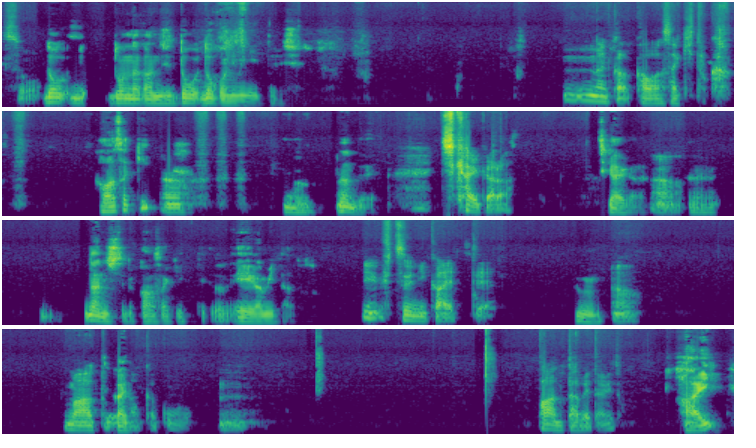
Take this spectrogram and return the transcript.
そど、ど、どんな感じ？ど、どこに見に行ったりし。なんか川崎とか。川崎？うん。うん。なんで？近いから。近いから。うん。何してる川崎って映画見た後。で普通に帰って。うん。うん。まああとなんかこう、うん。パン食べたりとか。はい？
